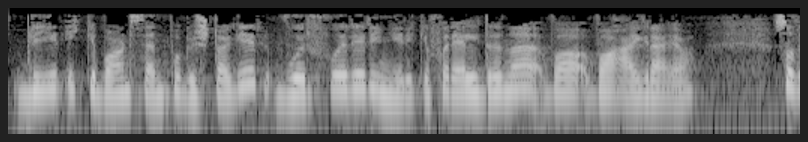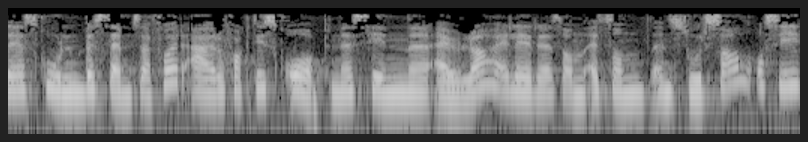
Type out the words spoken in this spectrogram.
blir ikke barn sendt på bursdager? Hvorfor ringer ikke foreldrene? Hva, hva er greia? Så det skolen bestemte seg for, er å faktisk åpne sin aula, eller sånn, sånn, en stor sal, og si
